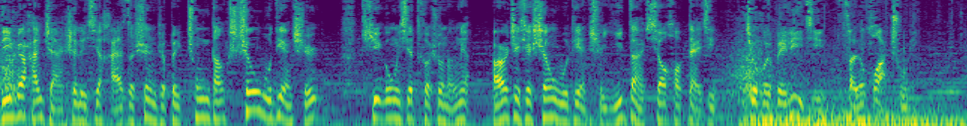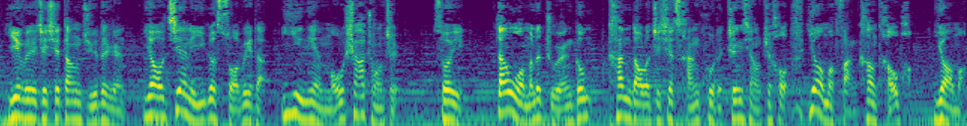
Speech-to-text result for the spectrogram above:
里边还展示了一些孩子甚至被充当生物电池，提供一些特殊能量，而这些生物电池一旦消耗殆尽，就会被立即焚化处理。因为这些当局的人要建立一个所谓的意念谋杀装置，所以当我们的主人公看到了这些残酷的真相之后，要么反抗逃跑，要么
